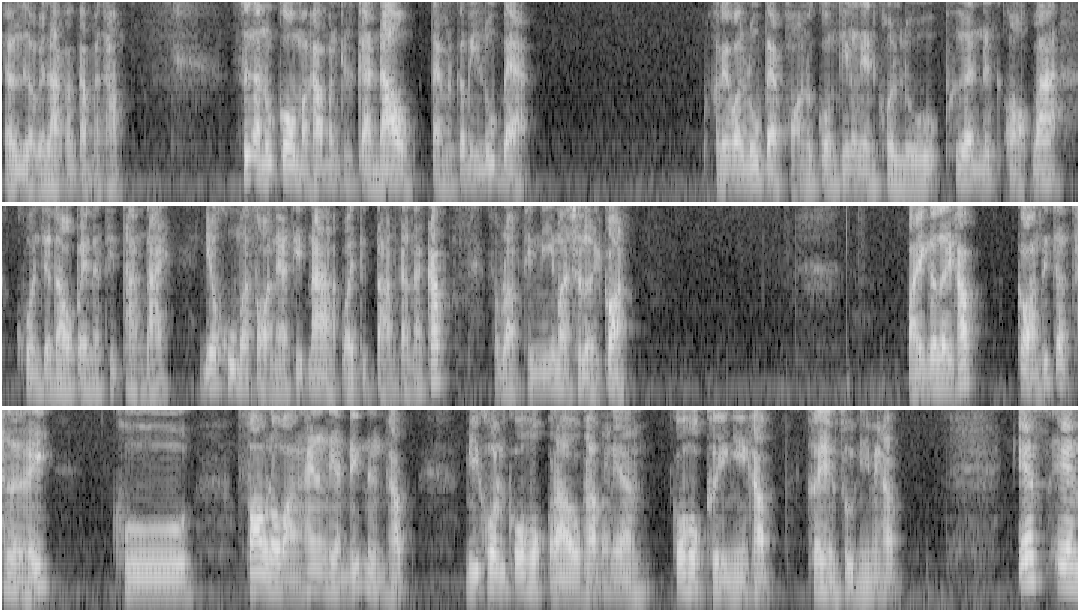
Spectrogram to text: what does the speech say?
แล้วเหลือเวลาก็กลับมาทำซึ่งอนุกรมครับมันคือการเดาแต่มันก็มีรูปแบบเขาเรียกว่ารูปแบบของอนุกรมที่นักเรียนควรรู้เพื่อนึกออกว่าควรจะเดาไปในทิศทางใด เดี๋ยวครูมาสอนในอาทิตย์หน้าไว้ติดตามกันนะครับสำหรับทีนี้มาเฉลยก่อน ไปกันเลยครับ ก่อนที่จะเฉลยครูเฝ้าระวังให้นักเรียนนิดหนึ่งครับ มีคนโกหกเราครับนักเรียนโกหกคืออย่างนี้ครับ เคยเห็นสูตรนี้ไหมครับ SN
